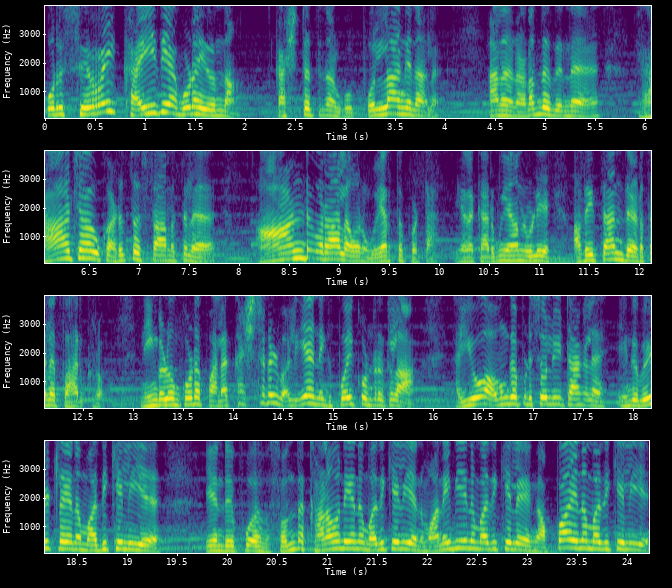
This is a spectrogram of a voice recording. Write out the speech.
ஒரு சிறை கைதியாக கூட இருந்தான். கஷ்டத்தினால் பொல்லாங்கினால. ஆனால் நடந்தது என்ன? ராஜாவுக்கு அடுத்த ஸ்தானத்தில் ஆண்டவரால் அவன் உயர்த்தப்பட்டான். எனக்கு அருமையான ஒளியே அதைத்தான் இந்த இடத்துல பார்க்குறோம். நீங்களும் கூட பல கஷ்டங்கள் வழியாக இன்றைக்கி போய் கொண்டிருக்கலாம். ஐயோ அவங்க இப்படி சொல்லிட்டாங்களே. எங்கள் வீட்டில் என்னை மதிக்கலையே. என் சொந்த கணவனை என்னை மதிக்கலையே. என் மனைவி என்னை மதிக்கலையே. எங்கள் அப்பா என்னை மதிக்கலையே.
